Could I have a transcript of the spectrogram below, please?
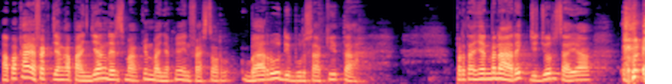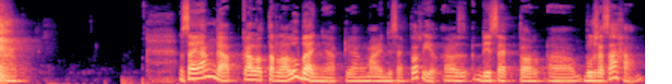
Apakah efek jangka panjang dari semakin banyaknya investor baru di bursa kita? Pertanyaan menarik, jujur saya saya anggap kalau terlalu banyak yang main di sektor real, uh, di sektor uh, bursa saham,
